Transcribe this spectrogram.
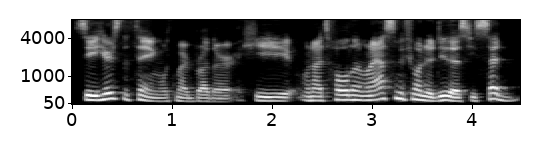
See, here's the thing with my brother. He when I told him when I asked him if he wanted to do this, he said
